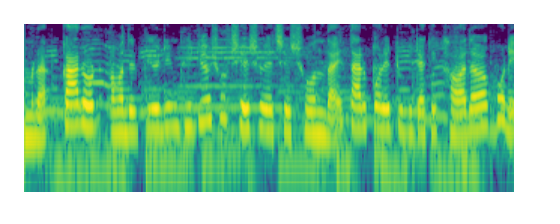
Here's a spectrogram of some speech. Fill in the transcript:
আমরা। কারণ আমাদের প্রিওডিং ভিডিও শ্যুট শেষ হয়েছে সন্ধ্যায়, তারপরে টুকিটাকি খাওয়া দাওয়া করে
